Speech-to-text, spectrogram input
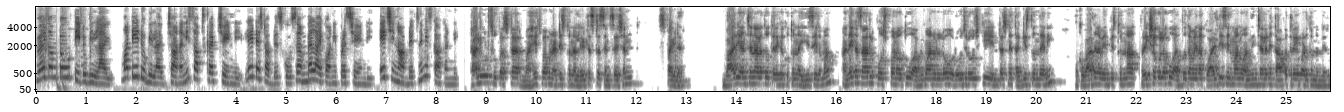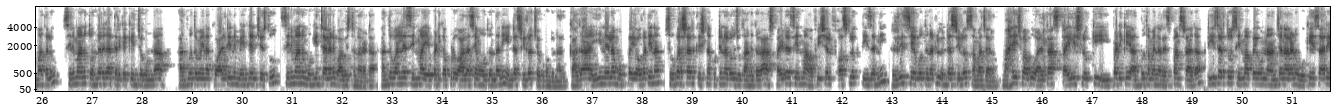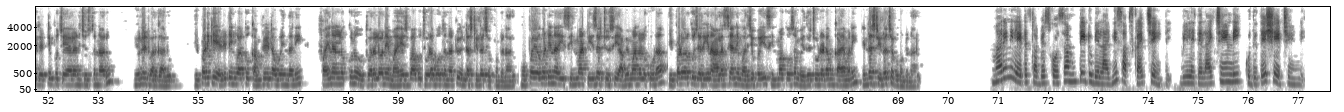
Welcome to T live మా T live ఛానల్ని subscribe చేయండి. లేటెస్ట్ అప్డేట్స్ కోసం బెల్ ఐకాన్ని ప్రెస్ చేయండి. ఏ చిన్న అప్డేట్స్ని మిస్ కాకండి. Tollywood super star Mahesh Babu నటిస్తున్న లేటెస్ట్ సెన్సేషన్ స్పైడర్ భారీ అంచనాలతో తెరకెక్కుతున్న ఈ సినిమా అనేక సార్లు పోస్ట్ పోన్ అవుతూ అభిమానుల్లో రోజు రోజుకి ఇంట్రెస్ట్ని తగ్గిస్తుందని ఒక వాదన వినిపిస్తున్న ప్రేక్షకులకు అద్భుతమైన క్వాలిటీ సినిమాను అందించాలని తాపత్రయపడుతున్న నిర్మాతలు సినిమాను తొందరగా తెరకెక్కించకుండా అద్భుతమైన క్వాలిటీని మెయింటైన్ చేస్తూ సినిమాను ముగించాలని భావిస్తున్నారట. అందువల్లనే సినిమా ఎప్పటికప్పుడు ఆలస్యం అవుతుందని ఇండస్ట్రీలో చెప్పుకుంటున్నారు. కాగా ఈ నెల ముప్పై ఒకటిన సూపర్ స్టార్ కృష్ణ పుట్టినరోజు కానుకగా spider cinema official first look టీజర్ని release చేయబోతున్నట్లు ఇండస్ట్రీలో సమాచారం. మహేష్ బాబు అల్ట్రా స్టైలిష్ లుక్కి ఇప్పటికే అద్భుతమైన రెస్పాన్స్ రాగా టీజర్తో సినిమాపై ఉన్న అంచనాలను ఒకేసారి రెట్టింపు చేయాలని చూస్తున్నారు యూనిట్ వర్గాలు. ఇప్పటికే ఎడిటింగ్ వర్క్ కంప్లీట్ అవ్వయిందని ఫైనల్ లుక్ను త్వరలోనే మహేష్ బాబు చూడబోతున్నట్లు ఇండస్ట్రీలో చెప్పుకుంటున్నారు. ముప్పై ఒకటిన ఈ సినిమా టీజర్ చూసి అభిమానులు కూడా ఇప్పటి వరకు జరిగిన ఆలస్యాన్ని మర్చిపోయి సినిమా కోసం ఎదురు చూడటం ఖాయమని ఇండస్ట్రీలో చెప్పుకుంటున్నారు. మరిన్ని లేటెస్ట్ అప్డేట్స్ కోసం టీ లైవ్ని సబ్స్క్రైబ్ చేయండి. వీలైతే లైక్ చేయండి కుదిరితే షేర్ చేయండి.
